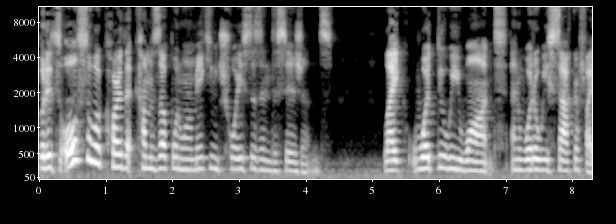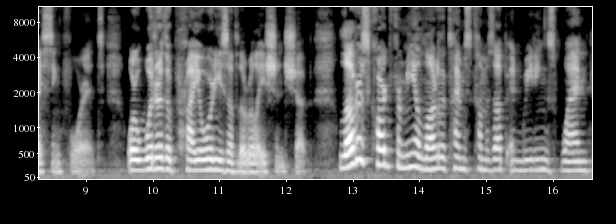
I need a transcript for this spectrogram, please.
but it's also a card that comes up when we're making choices and decisions. Like, what do we want and what are we sacrificing for it? Or what are the priorities of the relationship? Lover's card for me a lot of the times comes up in readings when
